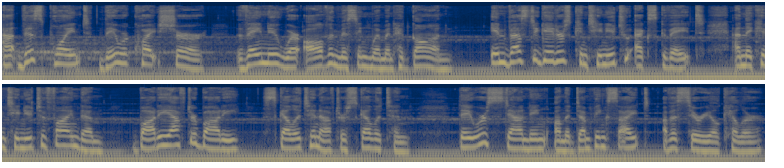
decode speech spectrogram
At this point, they were quite sure they knew where all the missing women had gone. Investigators continued to excavate and they continued to find them, body after body, skeleton after skeleton. They were standing on the dumping site of a serial killer.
